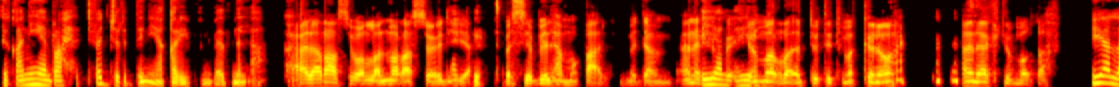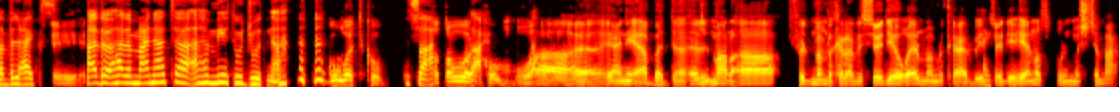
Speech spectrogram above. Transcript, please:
تقنيا راح تفجر الدنيا قريبا بإذن الله. على رأسي والله المرأة السعودية. أكيد. بس يبي لها مقال مدام أنا شوف كل مرة أنتم تتمكنون أنا أكتب مقال. يلا بالعكس. إيه. هذا هذا معناته أهمية وجودنا. قوتكم صح تطوركم ويعني أبد. المرأة في المملكة العربية السعودية وغير المملكة العربية السعودية هي نصف المجتمع.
